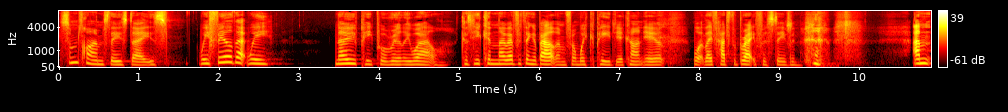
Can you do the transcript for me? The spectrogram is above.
Sometimes these days, we feel that we know people really well because you can know everything about them from Wikipedia, can't you? What they've had for breakfast, even. and,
